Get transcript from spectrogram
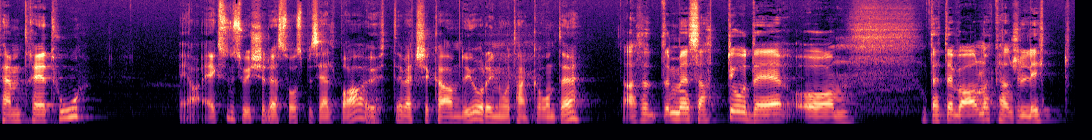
5-3-2. Ja, jeg syns jo ikke det så spesielt bra ut. Jeg vet ikke hva om du gjorde deg noen tanker rundt det? altså, vi satt jo der, og dette var nok kanskje litt eh,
